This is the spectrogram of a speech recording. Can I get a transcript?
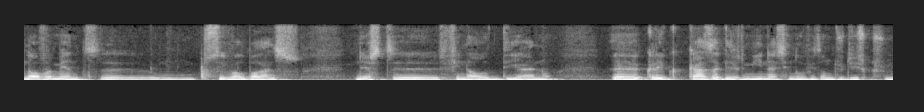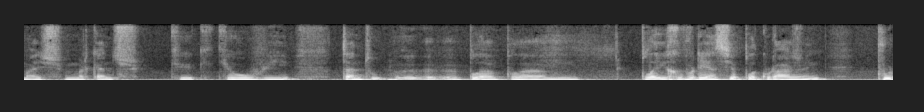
novamente eh, um possível balanço neste final de ano, eh, creio que Casa Guilhermina é sem dúvida um dos discos mais marcantes que, que, que eu ouvi, tanto eh, eh, pela, pela, hum, pela irreverência, pela coragem, por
